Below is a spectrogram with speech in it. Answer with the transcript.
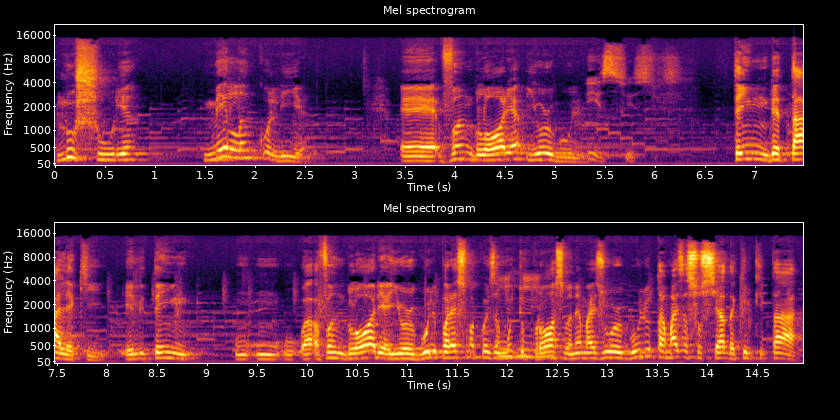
luxúria, melancolia, é, vanglória e orgulho. Isso, isso. Tem um detalhe aqui, ele tem um, um, a vanglória e orgulho parece uma coisa muito uhum. próxima, né? Mas o orgulho está mais associado àquilo que está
